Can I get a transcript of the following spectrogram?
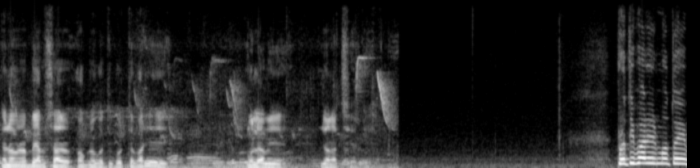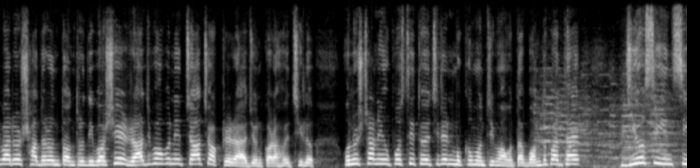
যেন আমরা ব্যবসার অগ্রগতি করতে পারি বলে আমি জানাচ্ছি আর কি। প্রতিবারের মতো এবারও সাধারণতন্ত্র দিবসে রাজভবনে চা চক্রের আয়োজন করা হয়েছিল। অনুষ্ঠানে উপস্থিত হয়েছিলেন মুখ্যমন্ত্রী Mamata Bandyopadhyay, GOC in C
